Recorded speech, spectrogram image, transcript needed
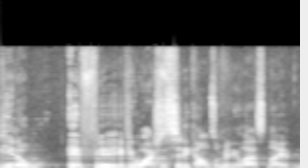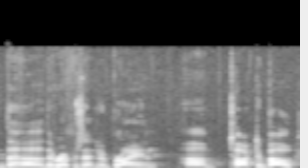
You know, if you, if you watched the city council meeting last night, the the representative Brian um, talked about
